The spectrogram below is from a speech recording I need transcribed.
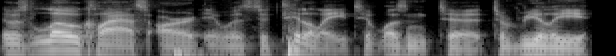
it was low class art. It was to titillate. It wasn't to to really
